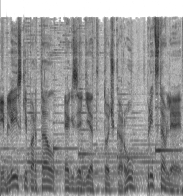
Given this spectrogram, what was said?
Библейский портал экзегет.ру представляет.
